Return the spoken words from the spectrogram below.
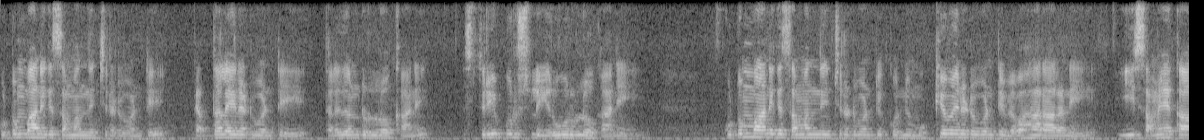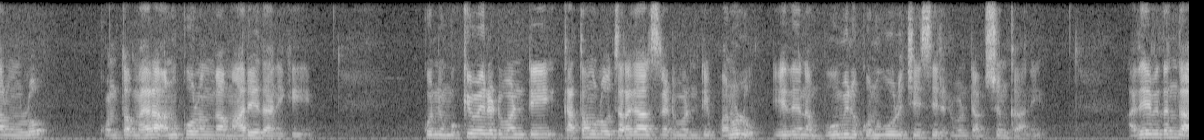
కుటుంబానికి సంబంధించినటువంటి పెద్దలైనటువంటి తల్లిదండ్రుల్లో కానీ స్త్రీ పురుషుల ఇరువురులో కానీ కుటుంబానికి సంబంధించినటువంటి కొన్ని ముఖ్యమైనటువంటి వ్యవహారాలని ఈ సమయకాలంలో కొంతమేర అనుకూలంగా మారేదానికి కొన్ని ముఖ్యమైనటువంటి గతంలో జరగాల్సినటువంటి పనులు ఏదైనా భూమిని కొనుగోలు చేసేటటువంటి అంశం కానీ అదేవిధంగా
